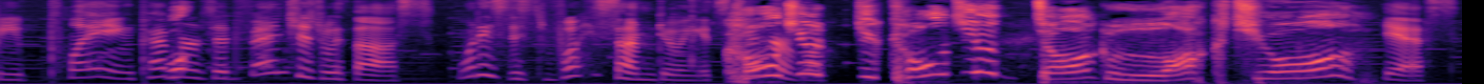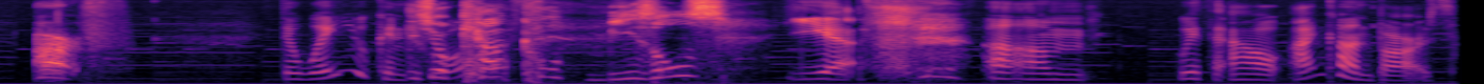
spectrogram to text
be playing Pepper's Adventures with us. What is this voice I'm doing? It's Called your you called your dog Lockjaw? Yes. Arf. The way you control Is your cat us. called Measles? Yes. Um, with our icon bars,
